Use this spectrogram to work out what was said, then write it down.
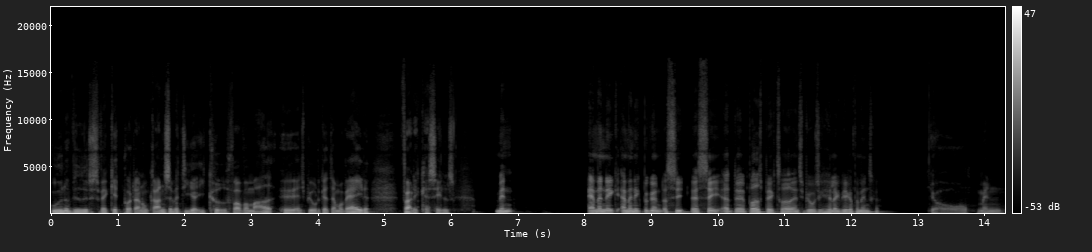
uden at vide det, så vil jeg gætte på, at der er nogle grænseværdier i kød for, hvor meget øh, antibiotika, der må være i det, før det kan sælges. Men er man ikke, er man ikke begyndt at se, at, se, at uh, bredspektret antibiotika heller ikke virker på mennesker? Jo, men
